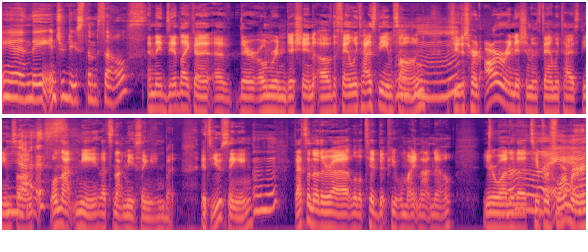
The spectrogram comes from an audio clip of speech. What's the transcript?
and they introduced themselves. and they did like a, a their own rendition of the Family Ties theme song. You just heard our rendition of the Family Ties theme song. Yes. Well, not me. That's not me singing, but it's you singing. Mm-hmm. That's another uh, little tidbit people might not know. You're one of the two performers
